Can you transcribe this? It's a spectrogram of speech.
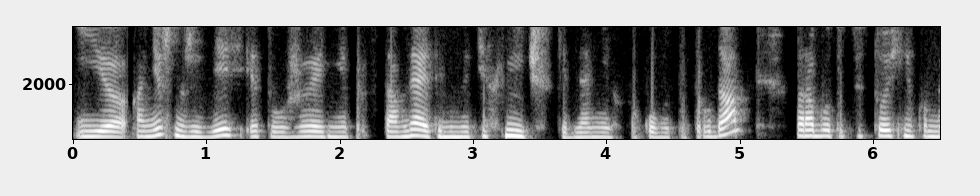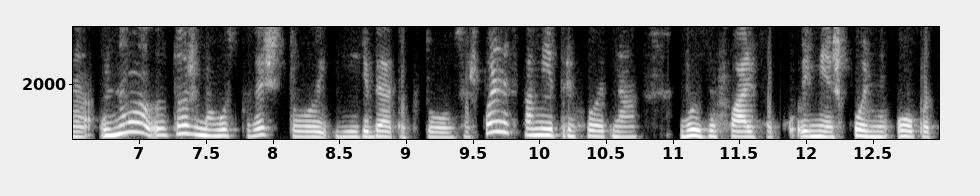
и, конечно же, здесь это уже не представляет именно технически для них какого-то труда, поработать с источниками. Но тоже могу сказать, что и ребята, кто со школьной скамьи приходит на вызов альфа, имея школьный опыт,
